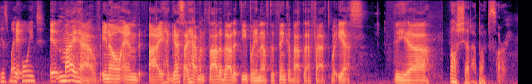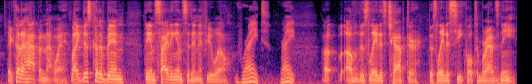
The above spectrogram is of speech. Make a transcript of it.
Is my It- point. It might have, you know, and I guess I haven't thought about it deeply enough to think about that fact. But yes, the uh, I'll shut up. I'm sorry. it could have happened that way. Like this could have been the inciting incident, if you will, Right. Right. Uh, of this latest chapter, this latest sequel to Brad's knee.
